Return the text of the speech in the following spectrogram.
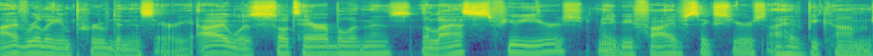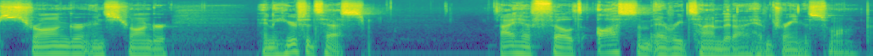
I've really improved in this area. I was so terrible in this. The last few years, maybe five, six years, I have become stronger and stronger. And here's a test I have felt awesome every time that I have drained the swamp.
